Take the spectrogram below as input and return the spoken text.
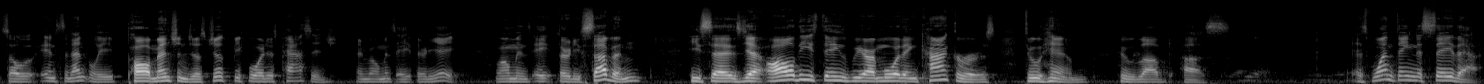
So, incidentally, Paul mentioned just just before this passage in Romans 8:38. Romans 8:37, he says, "Yet all these things we are more than conquerors through Him who loved us." It's one thing to say that.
